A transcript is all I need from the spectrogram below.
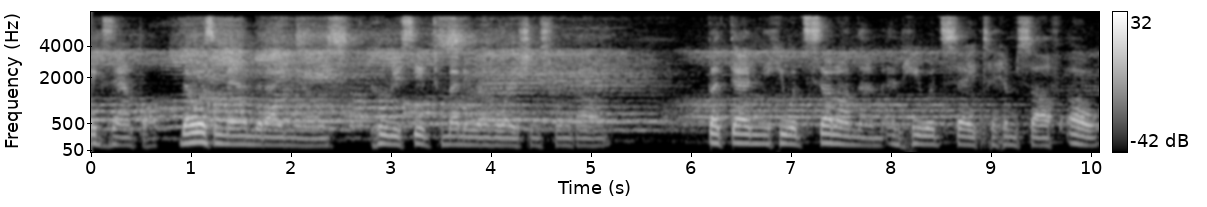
example. There was a man that I knew who received many revelations from God. But then he would sit on them and he would say to himself, Oh,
